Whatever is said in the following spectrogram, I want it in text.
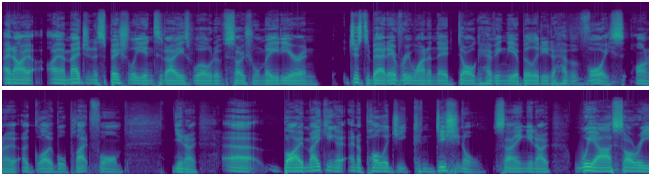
And I, I imagine, especially in today's world of social media and just about everyone and their dog having the ability to have a voice on a, a global platform, you know, uh, by making a, an apology conditional, saying, you know, we are sorry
